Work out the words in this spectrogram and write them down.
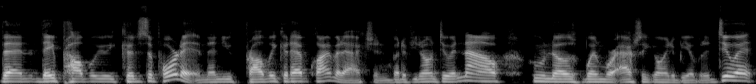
then they probably could support it. And then you probably could have climate action. But if you don't do it now, who knows when we're actually going to be able to do it?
